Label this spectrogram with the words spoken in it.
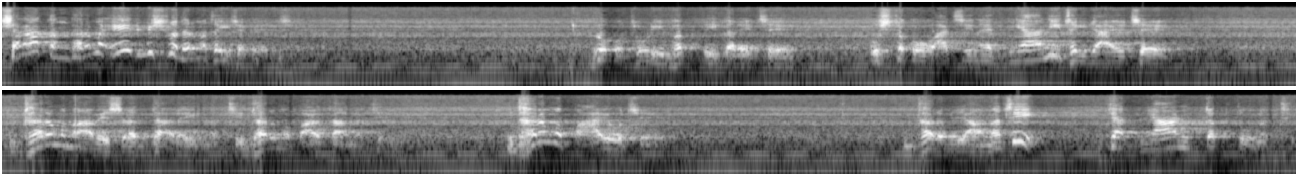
સનાતન ધર્મ એ જ વિશ્વ ધર્મ થઈ શકે છે. લોકો થોડી ભક્તિ કરે છે પુસ્તકો વાંચીને જ્ઞાની થઈ જાય છે. ધર્મમાં આવે શ્રદ્ધા રહી નથી, ધર્મ પાળતા નથી. ધર્મ પાયો છે. ધર્મ જ્યાં નથી, ત્યાં જ્ઞાન ટકતું નથી.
